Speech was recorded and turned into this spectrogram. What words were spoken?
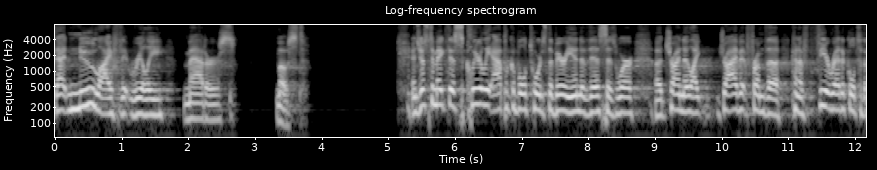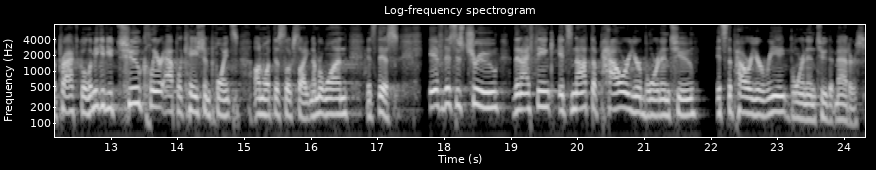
that new life that really matters most. And just to make this clearly applicable towards the very end of this, as we're uh, trying to like drive it from the kind of theoretical to the practical, let me give you two clear application points on what this looks like. Number one, it's this. If this is true, then I think it's not the power you're born into, it's the power you're reborn into that matters.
